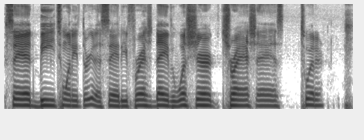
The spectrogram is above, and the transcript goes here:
Said B23. That said he fresh. David, what's your trash ass Twitter?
